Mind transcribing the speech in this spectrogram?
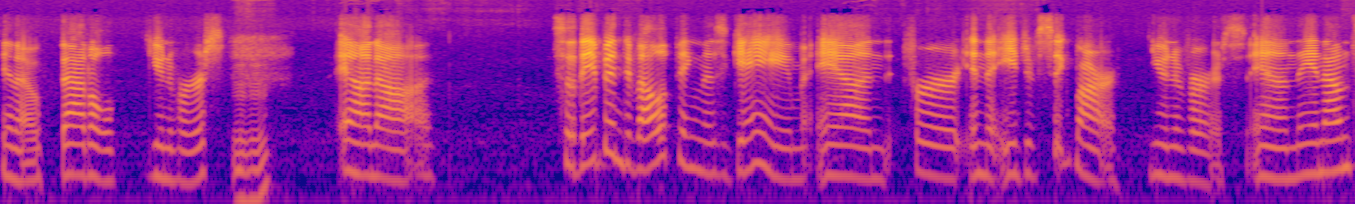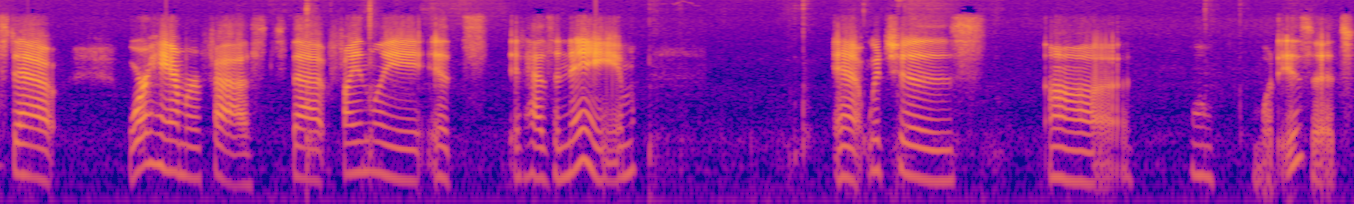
you know, battle universe Mhm. and uh, so they've been developing this game and for in the Age of Sigmar universe, and they announced at Warhammer Fest that finally it's it has a name, and which is uh, well, what is it?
